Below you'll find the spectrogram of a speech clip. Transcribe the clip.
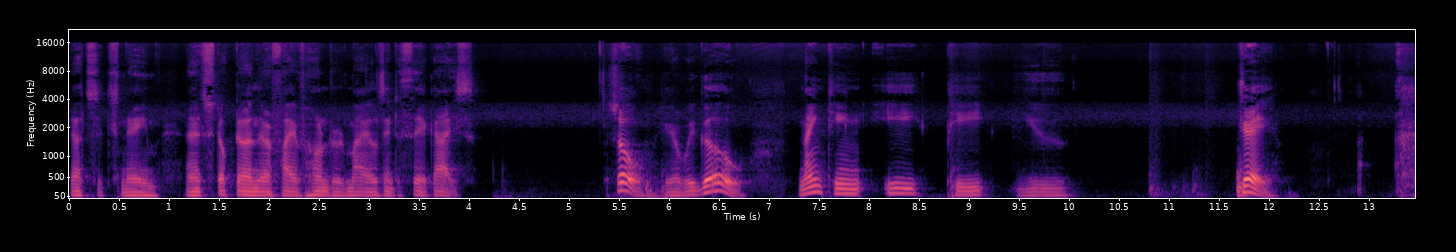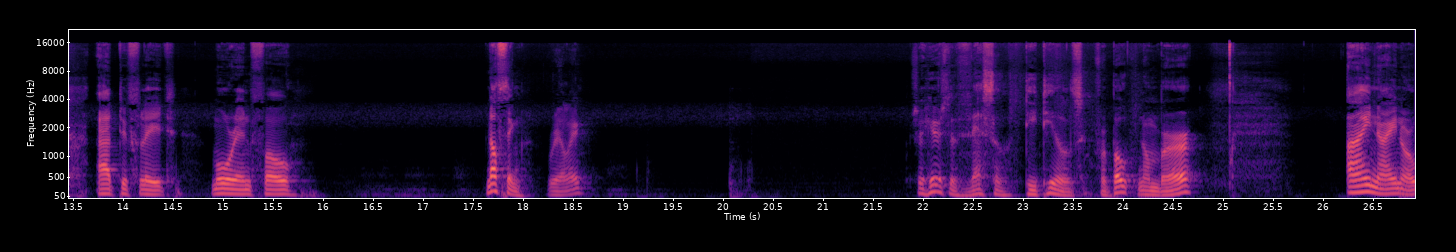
that's its name, and it's stuck down there 500 miles into thick ice. So, here we go. 19 EPUJ. Add to fleet, more info. Nothing, really. So here's the vessel details for boat number I9 or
